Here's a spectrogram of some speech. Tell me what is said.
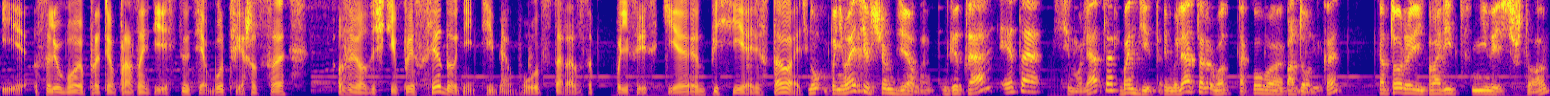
и за любое противоправное действие тебе будут вешаться звездочки преследования, тебя будут стараться полицейские NPC арестовать. Ну, понимаете, в чем дело? GTA — это симулятор бандита. Симулятор вот такого подонка, который творит не весь что,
